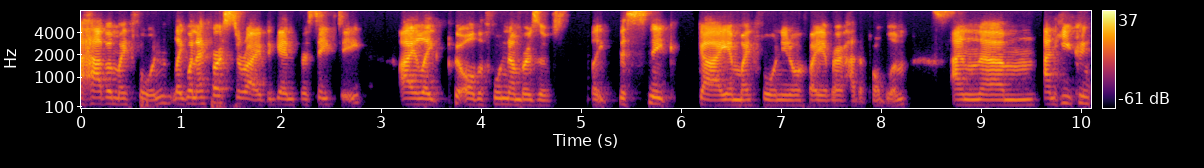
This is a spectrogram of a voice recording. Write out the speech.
I have on my phone. Like when I first arrived, again for safety, I like put all the phone numbers of like the snake guy in my phone. You know, if I ever had a problem, and um, and he can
